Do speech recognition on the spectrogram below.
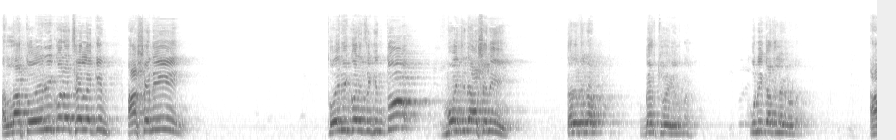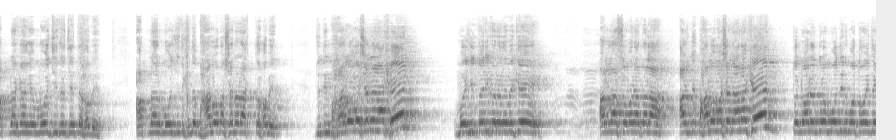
আল্লাহ তৈরি করেছে, লেকিন আসেনি। তৈরি করেছে কিন্তু মসজিদে আসেনি। তাহলে তো এটা ব্যর্থ হয়ে গেল না? কোনই কাজে লাগল না। আপনাকে আগে মসজিদে যেতে হবে। আপনার মসজিদ খেতে ভালোবাসাটা রাখতে হবে। যদি ভালোবাসাটা রাখেন, মসজিদ তৈরি করে দেবে কে? আল্লাহ সোমানা তালা আর যদি ভালোবাসা না রাখেন তো নরেন্দ্র মোদীর মতো ওই যে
